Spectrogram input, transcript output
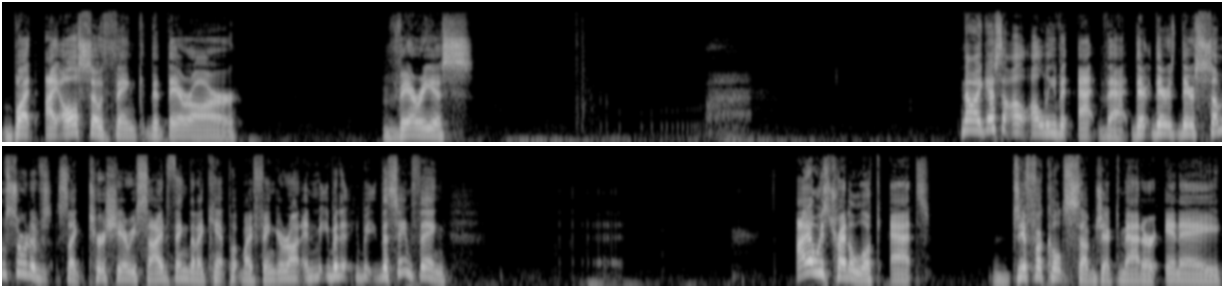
but I also think that there are various No, I guess I'll, I'll leave it at that. There, there's there's some sort of like tertiary side thing that I can't put my finger on, and but, but the same thing. I always try to look at difficult subject matter in a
